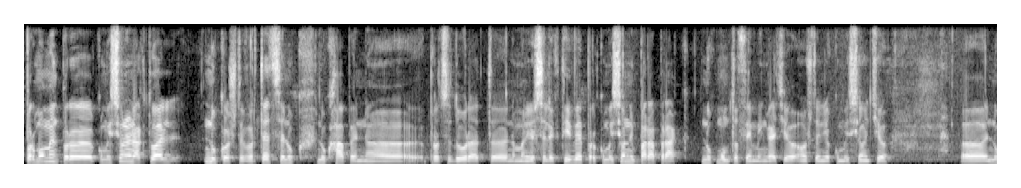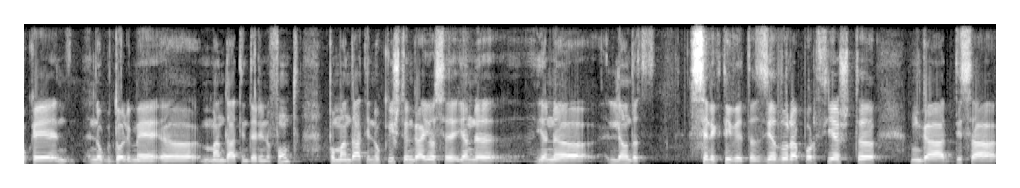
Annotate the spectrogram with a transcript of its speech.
për moment për komisionin aktual Nuk është e vërtetë se nuk nuk hapen procedurat në mënyrë selektive. Për komisionin paraprak nuk mund të themi nga që është një komision që nuk e nuk doli me mandatin deri në fund, po mandati nuk ishte ngaqë jo se janë janë lëndët selektive të zgjedhura, por thjesht nga disa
